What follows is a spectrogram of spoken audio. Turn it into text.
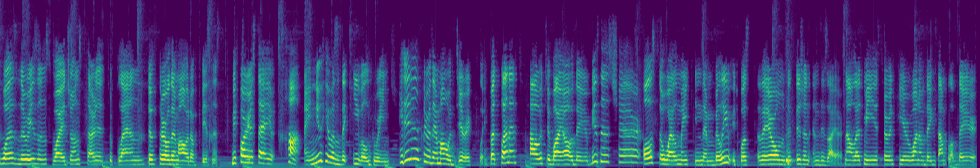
was the reasons why John started to plan to throw them out of business. Before you say, huh, I knew he was the evil Grinch. He didn't throw them out directly, but planned how to buy out their business share, also while making them believe it was their own decision and desire. Now let me throw in here one of the example of their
